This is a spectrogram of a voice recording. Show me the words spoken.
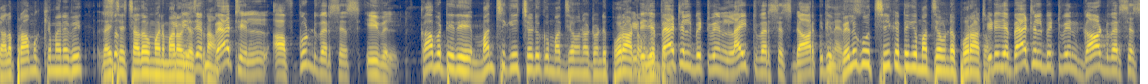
చాలా ప్రాముఖ్యమైనవి దయచేసి చదవమని మనం It is a చేస్తున్నాం battle of good versus evil. కాబట్టి ఇది మంచికి చెడుకు మధ్య ఉన్నటువంటి పోరాటం it is a battle between light versus dark ఇది వెలుగు చీకటికి మధ్య ఉండే పోరాటం. It is a battle between God versus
